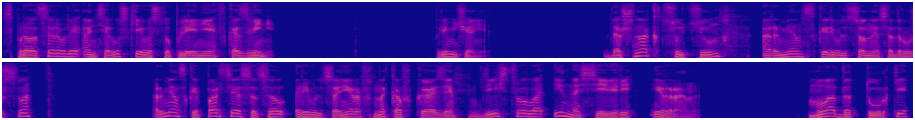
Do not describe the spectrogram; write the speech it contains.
спровоцировали антирусские выступления в Казвине. Примечание. Дашнак Цутюн, Армянское революционное содружество, Армянская партия социал-революционеров на Кавказе, действовала и на севере Ирана. Младотурки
